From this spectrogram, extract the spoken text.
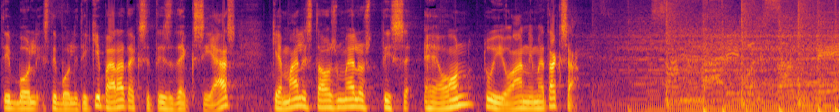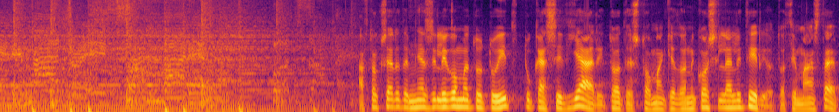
την πολ- στην πολιτική παράταξη της δεξιάς και μάλιστα ως μέλος της ΕΟΝ του Ιωάννη Μεταξά. Αυτό ξέρετε μοιάζει λίγο με το tweet του Κασιδιάρη τότε στο Μακεδονικό Συλλαλητήριο. Το θυμάστε;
